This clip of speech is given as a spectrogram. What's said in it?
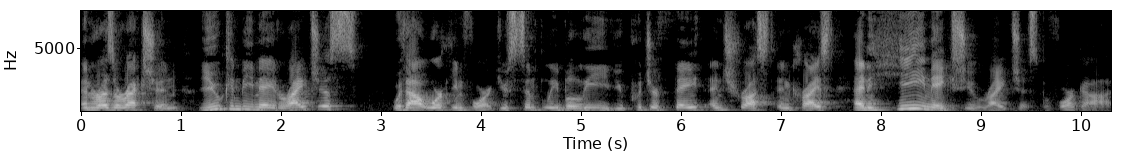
and resurrection, you can be made righteous without working for it. You simply believe. You put your faith and trust in Christ, and he makes you righteous before God.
